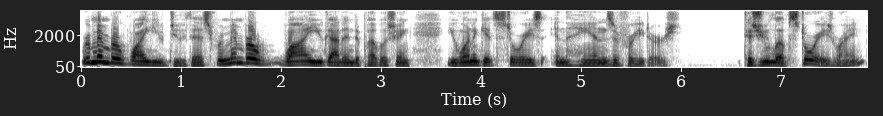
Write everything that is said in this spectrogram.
Remember why you do this. Remember why you got into publishing. You want to get stories in the hands of readers because you love stories, right?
